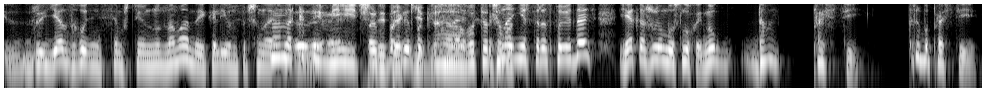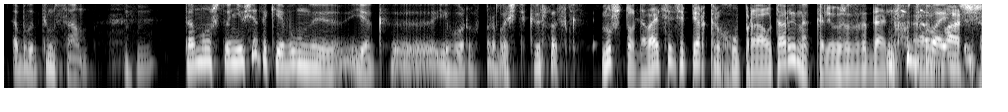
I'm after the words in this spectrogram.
я згодзін з тем что ён нуднаваны і калі ён пачынае ну, акадэмічны нешта распавядаць я кажу ему слухай ну давай прасцей трэба прасцей аб тым сам Таму что не все такія вумныя як егоров прабачце ласка Ну что давайте цяпер крыху про аўтарынак калі уже згадалі ну, ваш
